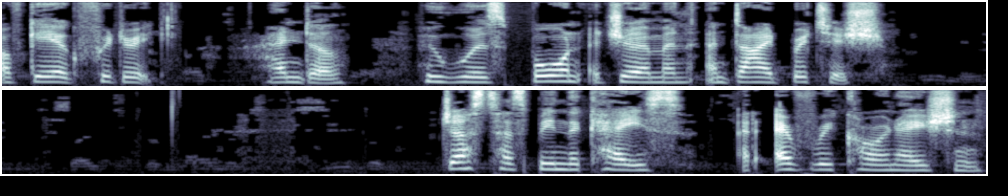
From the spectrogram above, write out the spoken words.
of Georg Friedrich Handel, who was born a German and died British. Just has been the case at every coronation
